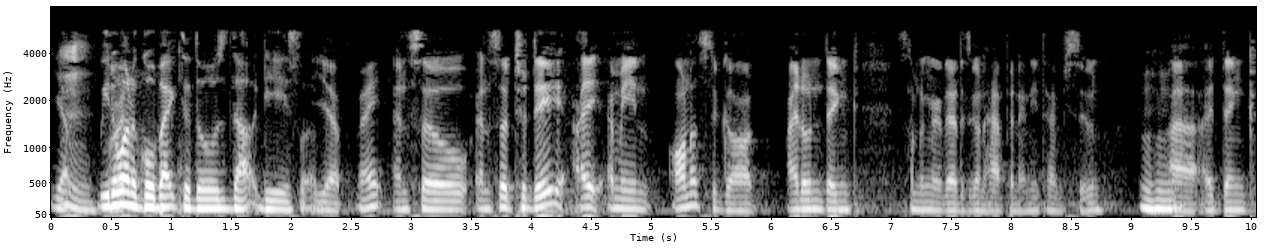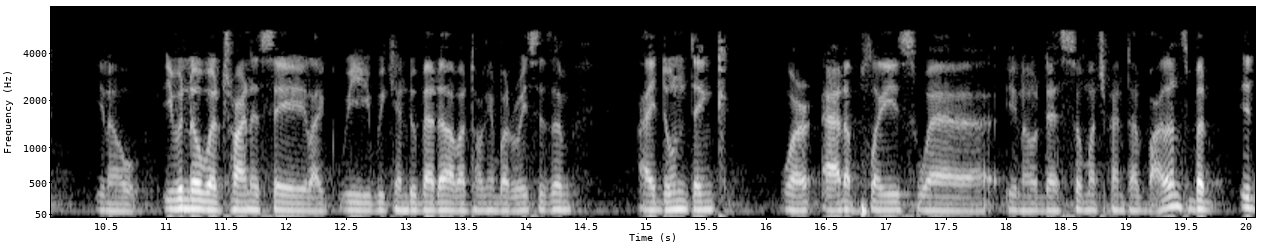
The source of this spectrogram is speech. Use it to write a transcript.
Yeah, Hmm. we don't Right. want to go back to those dark days. Yep. Right. And so and so today, I I mean, honest to God, I don't think something like that is going to happen anytime soon. Mm-hmm. Uh, I think you know, even though we're trying to say like we we can do better about talking about racism, I don't think we're at a place where you know there's so much pent up violence. But it,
